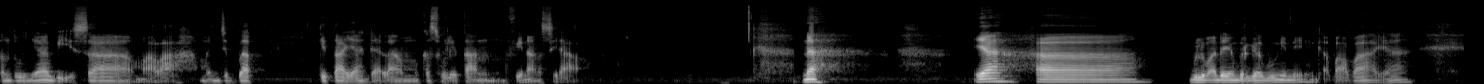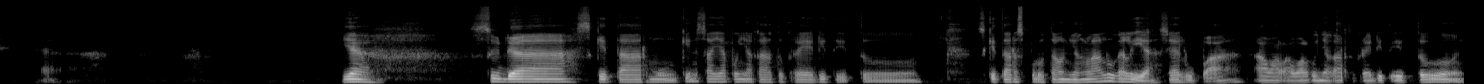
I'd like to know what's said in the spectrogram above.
tentunya bisa malah menjebak kita ya dalam kesulitan finansial. Nah, ya, eee, belum ada yang bergabung ini, nggak apa-apa. Ya. Ya, sudah sekitar mungkin saya punya kartu kredit itu sekitar 10 tahun yang lalu kali ya, saya lupa. Awal-awal punya kartu kredit itu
